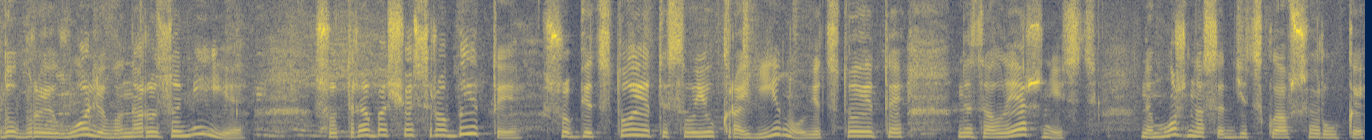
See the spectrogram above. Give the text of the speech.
доброї волі вона розуміє, що треба щось робити, щоб відстояти свою країну, відстояти незалежність. Не можна сидіти, склавши руки.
